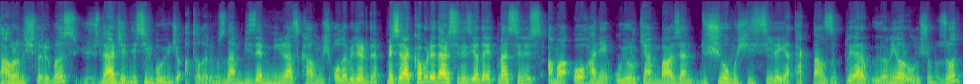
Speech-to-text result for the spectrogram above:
Davranışlarımız yüzlerce nesil boyunca atalarımızdan bize miras kalmış olabilirdi. Mesela kabul edersiniz ya da etmezsiniz ama o hani uyurken bazen düşüyormuş hissiyle yataktan zıplayarak uyanıyor oluşumuzun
